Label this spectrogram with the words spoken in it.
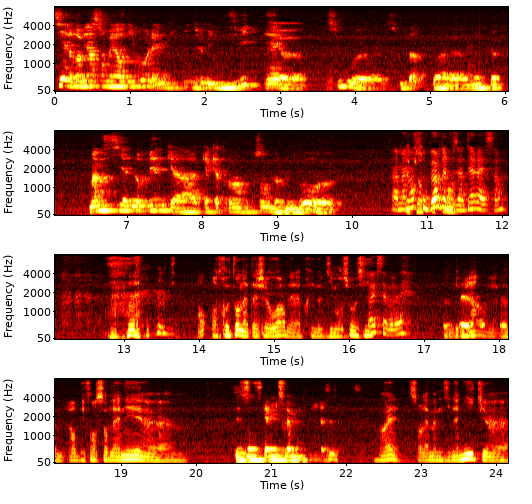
Si elle revient à son meilleur niveau, la MVP 2018 et euh, sous, sous Quoi. Donc, même si elles ne reviennent qu'à 80% de leur niveau. ah, maintenant, sous Bird, elle vous intéresse. Hein. Entre temps, Natasha Ward, elle a pris une autre dimension aussi. Ouais, c'est vrai. Euh, défenseur de l'année. Euh, ouais, sur la même dynamique. Euh,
